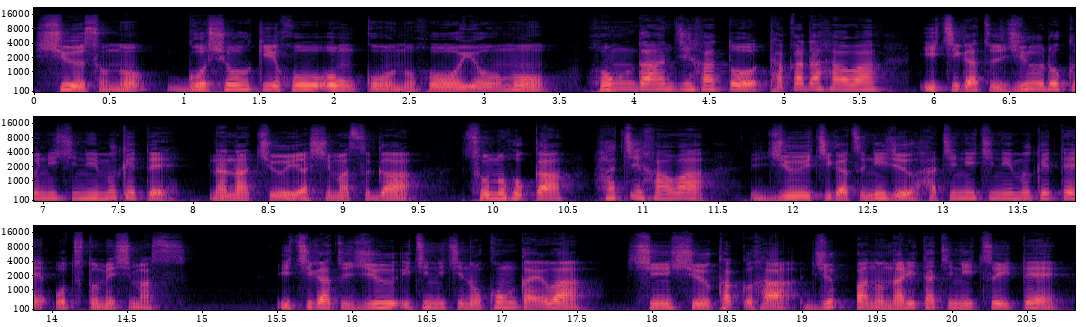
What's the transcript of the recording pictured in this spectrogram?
宗祖の五正気法音校の法要も、本願寺派と高田派は1月16日に向けて七昼夜しますが、その他八派は11月28日に向けてお務めします。1月11日の今回は、新州各派10派の成り立ちについて、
